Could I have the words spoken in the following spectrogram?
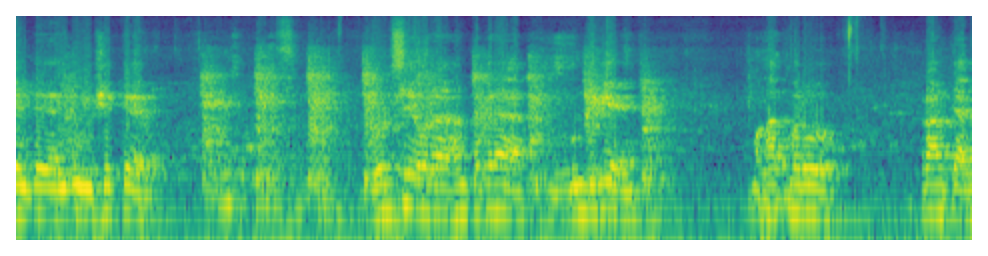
ಗಂಟೆ ಐದು ನಿಮಿಷಕ್ಕೆ ಗೋಡ್ಸೆ ಅವರ ಹಂತಕರ ಮುಂದಿಗೆ ಮಹಾತ್ಮರು ಪ್ರಾಣ ತ್ಯಾಗ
